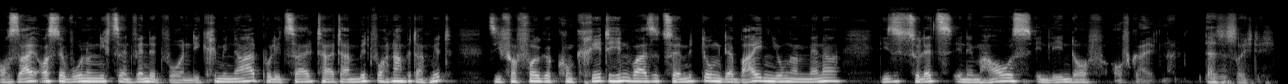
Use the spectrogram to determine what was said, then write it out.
Auch sei aus der Wohnung nichts entwendet worden. Die Kriminalpolizei teilte am Mittwochnachmittag mit, sie verfolge konkrete Hinweise zur Ermittlung der beiden jungen Männer, die sich zuletzt in dem Haus in Lehndorf aufgehalten hatten. Das ist richtig.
